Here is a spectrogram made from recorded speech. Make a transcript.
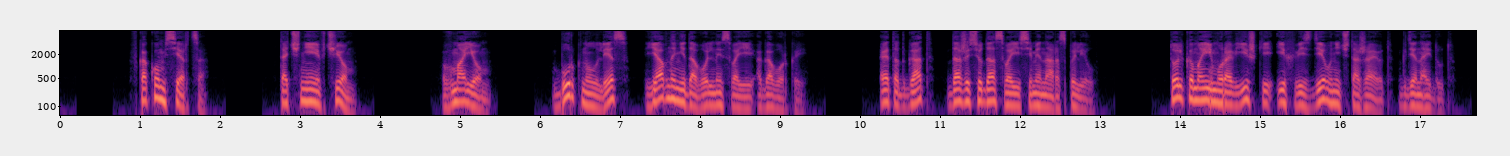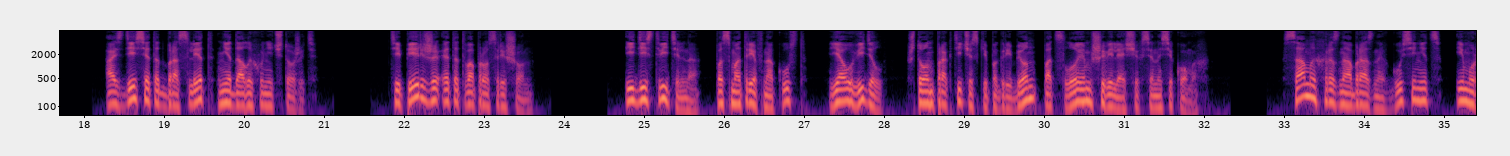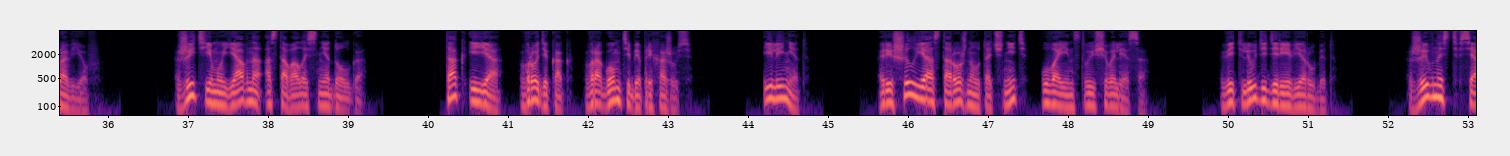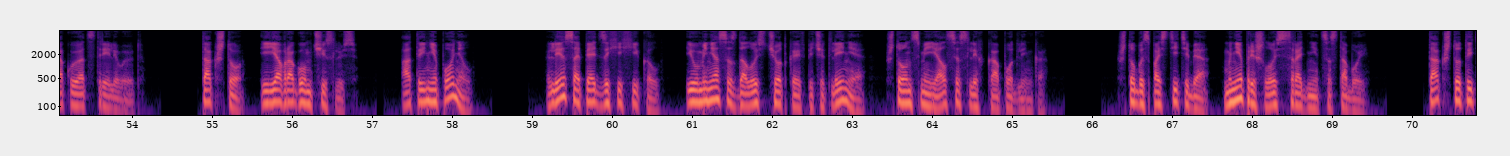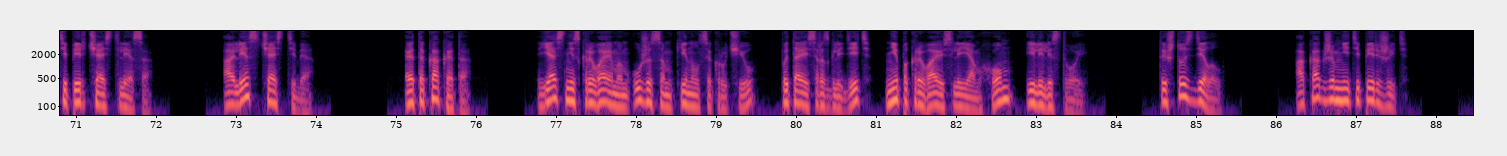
В каком сердце? Точнее, в чем? В моем. Буркнул лес, явно недовольный своей оговоркой. Этот гад даже сюда свои семена распылил. Только мои муравьишки их везде уничтожают, где найдут. А здесь этот браслет не дал их уничтожить. Теперь же этот вопрос решен. И действительно, посмотрев на куст, я увидел, что он практически погребен под слоем шевелящихся насекомых. Самых разнообразных гусениц и муравьев. Жить ему явно оставалось недолго. Так и я, вроде как, врагом тебе прихожусь. Или нет? Решил я осторожно уточнить у воинствующего леса. Ведь люди деревья рубят. Живность всякую отстреливают. Так что, и я врагом числюсь. А ты не понял? Лес опять захихикал, и у меня создалось четкое впечатление, что он смеялся слегка подленько. Чтобы спасти тебя, мне пришлось сродниться с тобой. Так что ты теперь часть леса. А лес часть тебя. Это как это? Я с нескрываемым ужасом кинулся к ручью, пытаясь разглядеть, не покрываюсь ли я мхом или листвой. Ты что сделал? А как же мне теперь жить?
